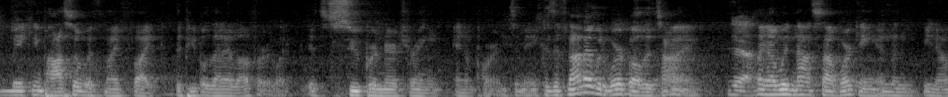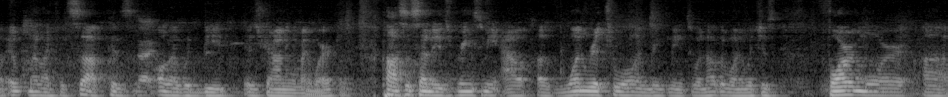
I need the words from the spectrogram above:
making pasta with my like the people that I love are like it's super nurturing and important to me because if not I would work all the time Yeah. like I would not stop working and then you know it, my life would suck because Right. all I would be is drowning in my work and pasta Sundays brings me out of one ritual and brings me to another one which is far more uh,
